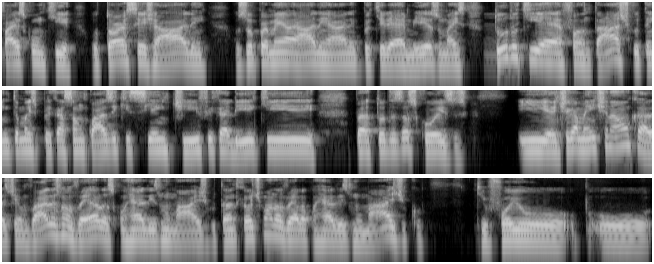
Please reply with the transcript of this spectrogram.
faz com que o Thor seja alien, o Superman é alien, alien porque ele é mesmo, mas tudo que é fantástico tem que ter uma explicação quase que científica ali que para todas as coisas. E antigamente não, cara, tinha várias novelas com realismo mágico, tanto que a última novela com realismo mágico, que foi o, o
